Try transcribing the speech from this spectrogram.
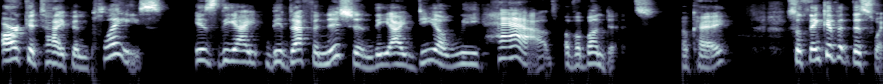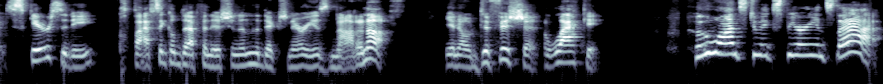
archetype in place is the, the definition, the idea we have of abundance. Okay. So think of it this way scarcity, classical definition in the dictionary, is not enough, you know, deficient, lacking. Who wants to experience that?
